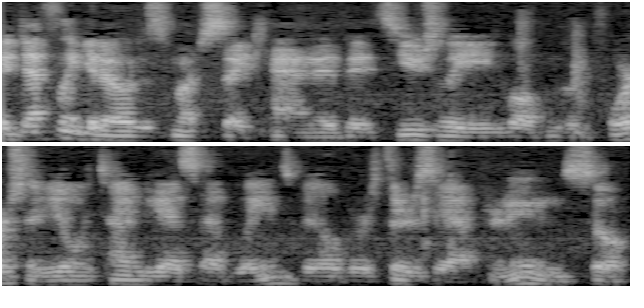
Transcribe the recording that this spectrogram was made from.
I definitely get out as much as I can. It, it's usually, well, unfortunately, the only time you guys have lanes available are Thursday afternoons. So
